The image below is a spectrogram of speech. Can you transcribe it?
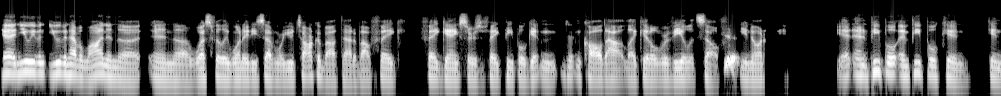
yeah and you even you even have a line in the in uh, west philly 187 where you talk about that about fake fake gangsters fake people getting getting called out like it'll reveal itself Yeah. you know what I mean? and, and people and people can can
